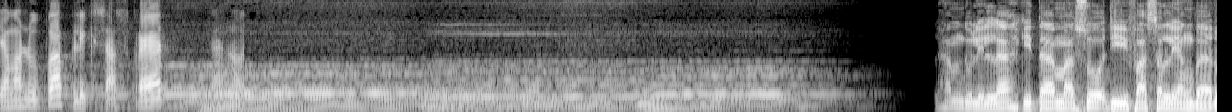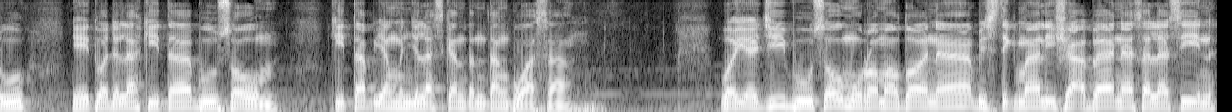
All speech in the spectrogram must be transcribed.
Jangan lupa klik subscribe dan like. Alhamdulillah kita masuk di fasal yang baru yaitu adalah Kitabu Saum. Kitab yang menjelaskan tentang puasa. Wa yajibu saumu Ramadana bistigmali Sya'bana salasin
